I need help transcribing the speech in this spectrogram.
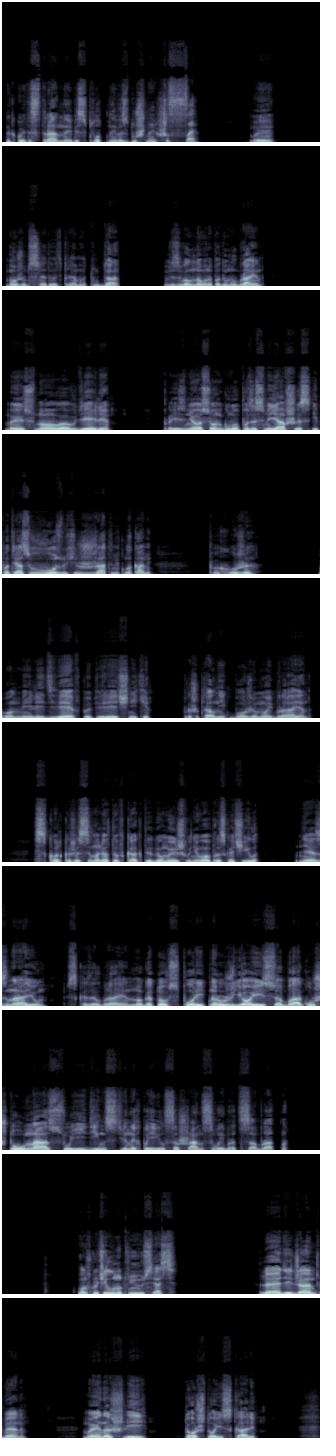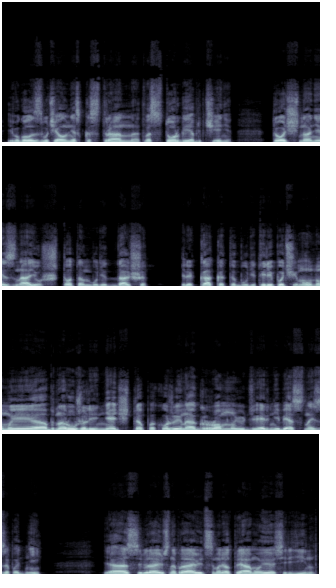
на какое-то странное, бесплотное воздушное шоссе. — Мы можем следовать прямо туда, — взволнованно подумал Брайан. — Мы снова в деле, — произнес он, глупо засмеявшись, и потряс в воздухе сжатыми кулаками. — Похоже он мили две в поперечнике, — прошептал Ник. — Боже мой, Брайан, сколько же самолетов, как ты думаешь, в него проскочило? — Не знаю, — сказал Брайан, — но готов спорить на ружье и собаку, что у нас, у единственных, появился шанс выбраться обратно. Он включил внутреннюю связь. — Леди и джентльмены, мы нашли то, что искали. — его голос звучал несколько странно, от восторга и облегчения. Точно не знаю, что там будет дальше, или как это будет, или почему, но мы обнаружили нечто похожее на огромную дверь небесной западни. Я собираюсь направить самолет прямо в ее середину.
